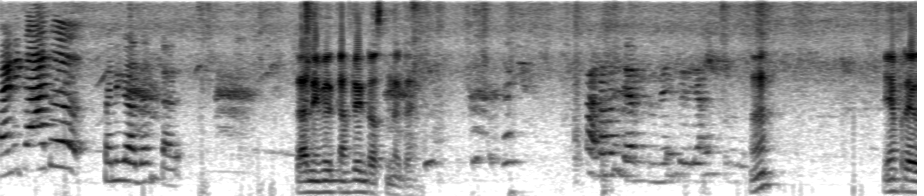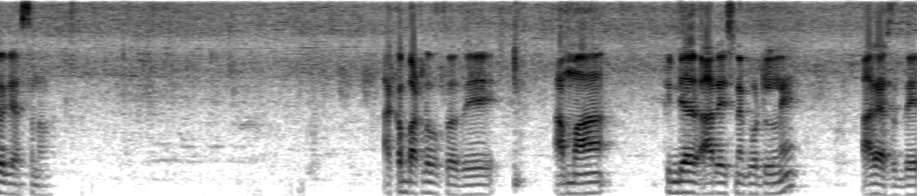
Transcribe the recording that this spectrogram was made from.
పని కాదు. పని కాదంటారు. దాని మీద కంప్లైంట్ వస్తుందట? ఏం ప్రయోగం చేస్తున్నావు? అక్క బట్టలు ఉతుకుతుంది. అమ్మ పిండి ఆరేసిన గుడ్లని ఆరేస్తుంది.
